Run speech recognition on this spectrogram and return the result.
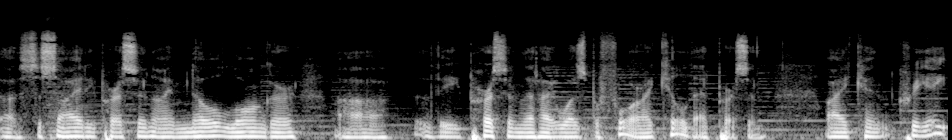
a society person. I'm no longer uh, the person that I was before. I killed that person. I can create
